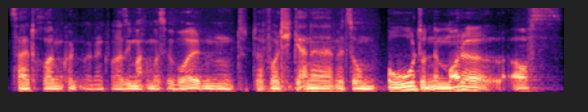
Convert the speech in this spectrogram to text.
Zeiträumen konnten wir dann quasi machen, was wir wollten. Und da wollte ich gerne mit so einem Boot und einem Model aufs,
